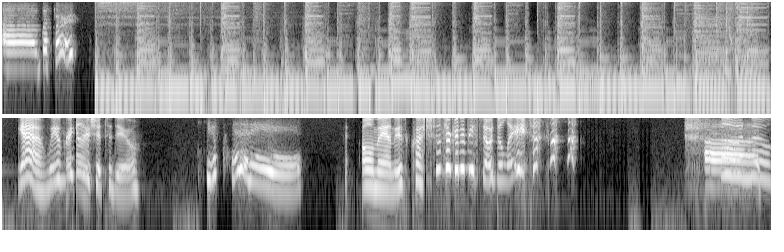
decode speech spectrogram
uh, but first Yeah, we have regular shit to do. cupidity Oh man, these questions are gonna be so delayed. uh, Oh,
